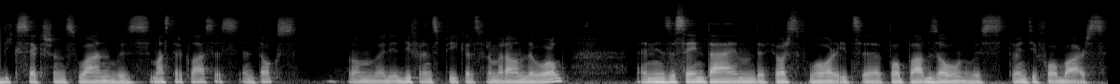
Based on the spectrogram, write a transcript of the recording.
big sections, one with master classes and talks from uh, different speakers from around the world. And in the same time, the first floor, it's a pop-up zone with 24 bars,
